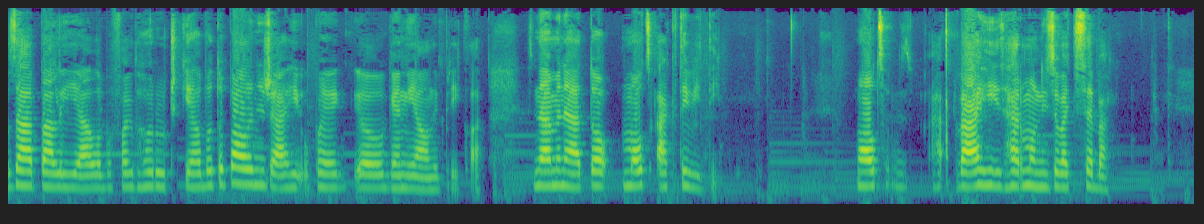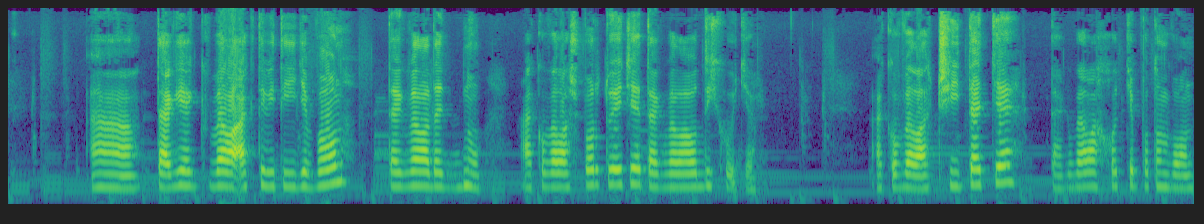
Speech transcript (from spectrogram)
zápaly, alebo fakt horúčky, alebo to pálenie žáhy, úplne o, geniálny príklad. Znamená to moc aktivity. Moc váhy zharmonizovať seba. A tak, jak veľa aktivity ide von, tak veľa dať dnu. Ako veľa športujete, tak veľa oddychujte. Ako veľa čítate, tak veľa chodte potom von.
